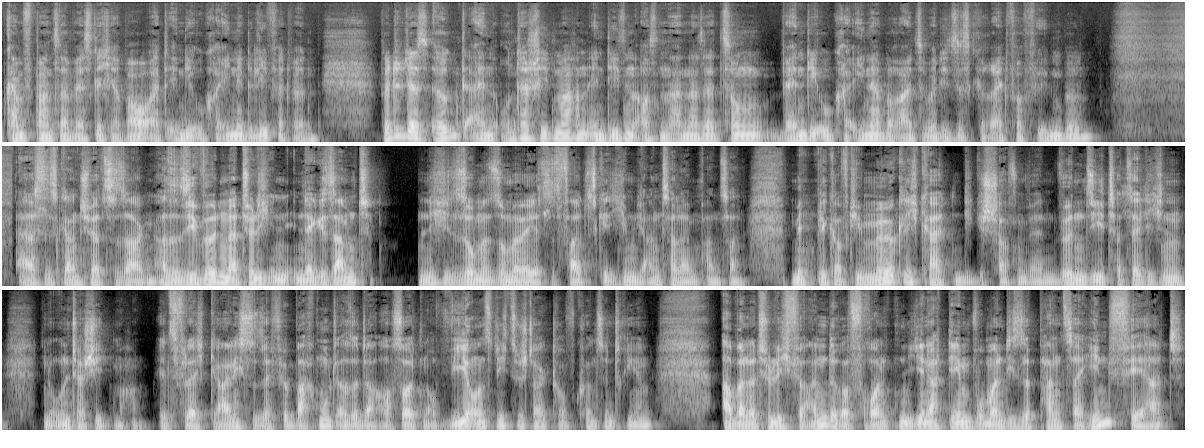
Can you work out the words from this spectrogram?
Kampfpanzer westlicher Bauart in die Ukraine geliefert werden. Würde das irgendeinen Unterschied machen in diesen Auseinandersetzungen, wenn die Ukrainer bereits über dieses Gerät verfügen würden? Das ist ganz schwer zu sagen. Also sie würden natürlich in, in der Gesamt nicht Summe, Summe wäre jetzt das falsch, es geht nicht um die Anzahl an Panzern. Mit Blick auf die Möglichkeiten, die geschaffen werden, würden sie tatsächlich einen, einen Unterschied machen. Jetzt vielleicht gar nicht so sehr für Bachmut, also da auch sollten auch wir uns nicht zu stark darauf konzentrieren, aber natürlich für andere Fronten, je nachdem, wo man diese Panzer hinfährt,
